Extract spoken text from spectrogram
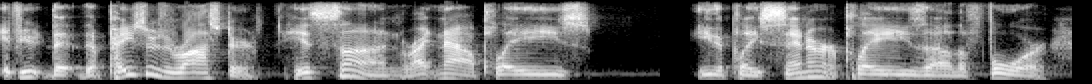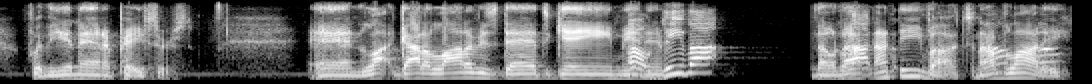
if you the, the Pacers roster, his son right now plays either plays center or plays uh, the four for the Indiana Pacers, and got a lot of his dad's game. In oh, him. Divac? No, not not Divac, not oh, Vlade.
